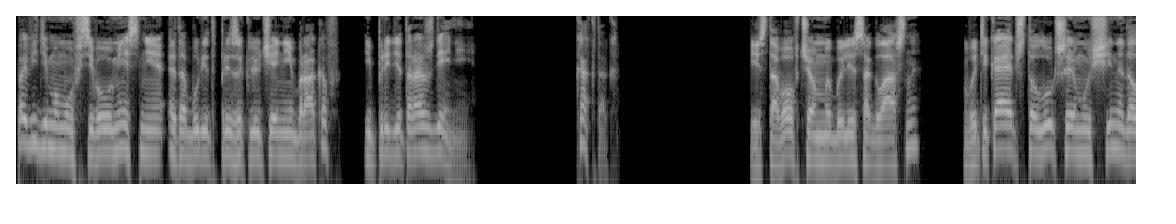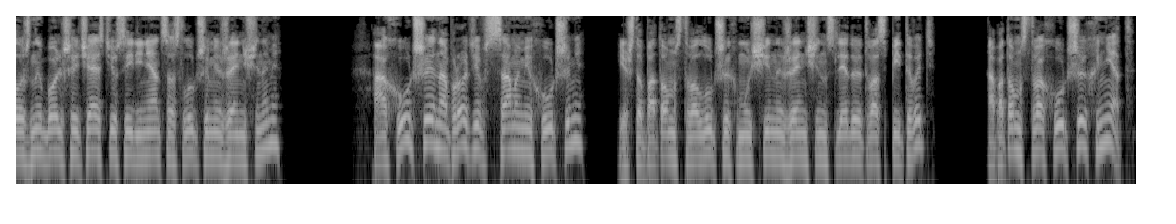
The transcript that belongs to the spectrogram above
По-видимому, всего уместнее это будет при заключении браков и при деторождении. Как так? Из того, в чем мы были согласны, вытекает, что лучшие мужчины должны большей частью соединяться с лучшими женщинами, а худшие, напротив, с самыми худшими, и что потомство лучших мужчин и женщин следует воспитывать, а потомства худших нет,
